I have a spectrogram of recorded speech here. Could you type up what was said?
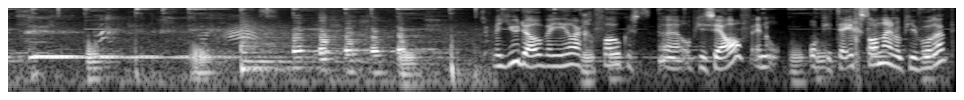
Met judo ben je heel erg gefocust uh, op jezelf en op je tegenstander en op je worp.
